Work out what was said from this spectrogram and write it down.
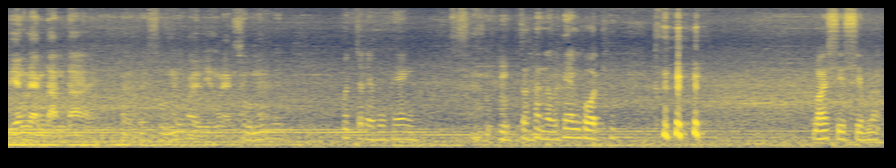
เลี้ยงแรงดันได้เปิดไปศูนย์นี่ค่อยๆเลี้ยงแรงศูนย์นี่มันจะได้บุเพงตอนนั้นเราเพงโคตรร้อยสี่สิบแล้ว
